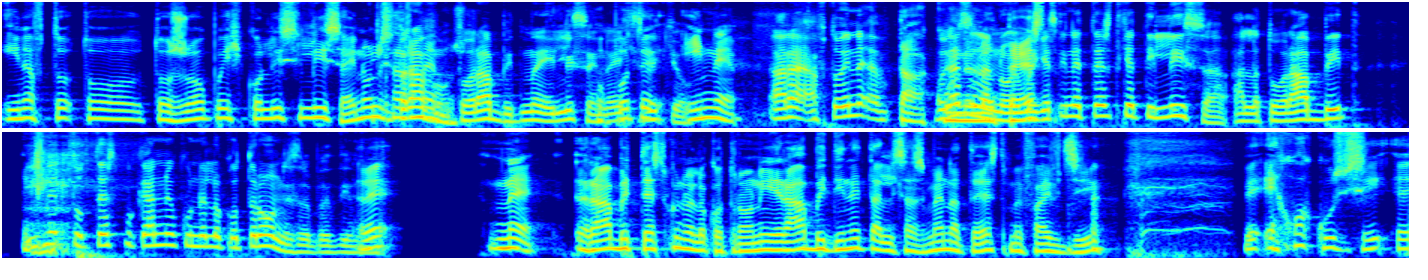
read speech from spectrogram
είναι αυτό το, το ζώο που έχει κολλήσει η λύσα. Είναι όλοι Μπράβο, σασμένος. το Rabbit, ναι, η Λίσσα είναι, έχεις Οπότε δίκιο. είναι Άρα αυτό είναι. τα Βγάζει ένα νόημα κουνελοτέστ. γιατί είναι τεστ για τη Λίσσα. Αλλά το Rabbit είναι το τεστ που κάνει ο κουνελοκοτρόνη, ρε παιδί μου. Ρε, ναι, Rabbit τεστ κουνελοκοτρώνει. Η Rabbit είναι τα λυσασμένα τεστ με 5G. Ε, έχω ακούσει, ε,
